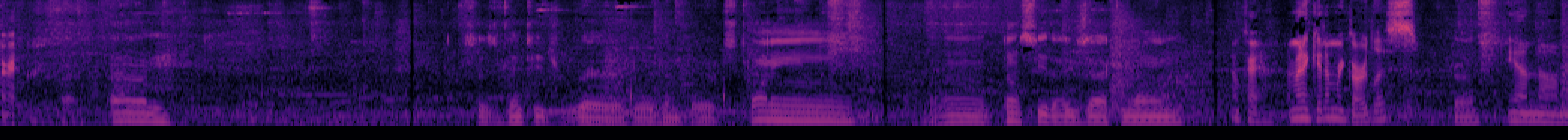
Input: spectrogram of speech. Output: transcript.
All right. Um, it says vintage rare George Imports 20. Uh, don't see the exact one. Okay, I'm gonna get them regardless. Okay. And um,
